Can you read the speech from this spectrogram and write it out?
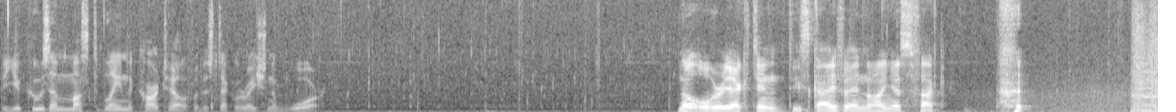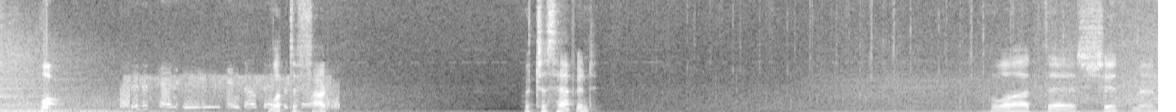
The Yakuza must blame the cartel for this declaration of war. No overreacting. These guys were annoying as fuck. what? What the fuck? What just happened? What the shit, man?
